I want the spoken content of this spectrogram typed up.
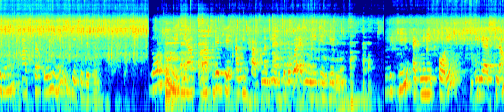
এবং আঁচটা কমিয়ে ঢেকে দেবো। লো মিডিয়াম আঁচ রেখে আমি ঢাকনা দিয়ে রেখে দেবো এক মিনিটের জন্য। দেখি এক মিনিট পরে ঘুরে আসলাম।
